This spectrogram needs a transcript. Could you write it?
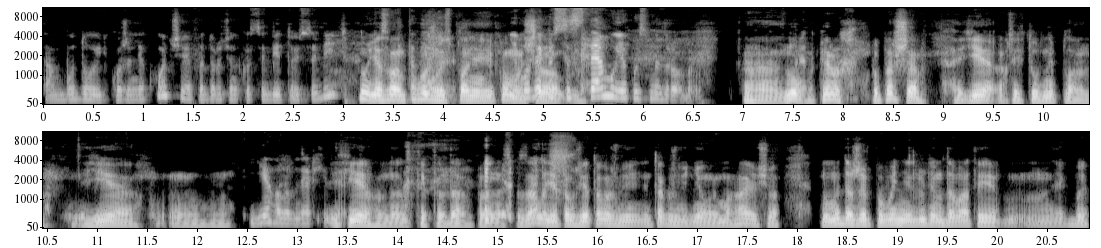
Там будують кожен як хоче, Федорченко собі, той собі. Ну, я з вами погоджуюсь в плані І якому, може що якусь систему якусь ми зробимо. Ага, ну, Порядку. по-перше, є архітектурний план, є, Є головний архітектор. є головний архітектор, да, правильно сказали. Я також, я також, також від нього вимагаю, що ну, ми навіть повинні людям давати якби,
